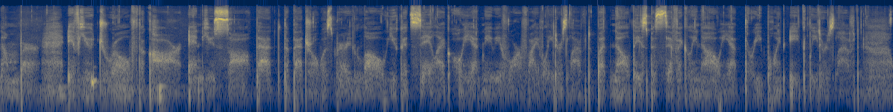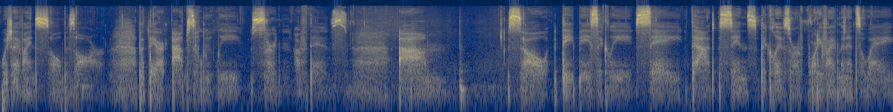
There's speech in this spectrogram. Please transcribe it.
number. If you drove the car and you saw that the petrol was very low, you could say, like, oh, he had maybe four or five liters left. But no, they specifically know he had 3.8 liters left, which I find so bizarre. But they are absolutely certain of this. Um, so they basically say that since the cliffs were 45 minutes away,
